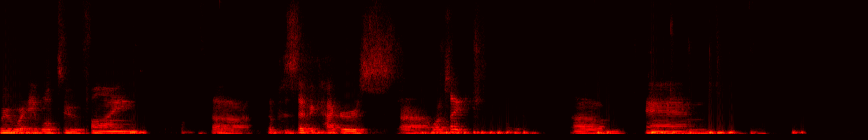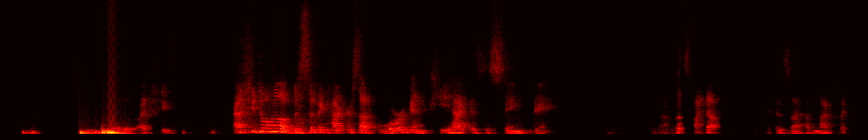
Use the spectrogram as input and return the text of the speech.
we were able to find uh, the Pacific Hackers uh, website. Um, and oh, actually, actually don't know if pacifichackers.org and phack is the same thing. Uh, let's find out because I have not clicked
